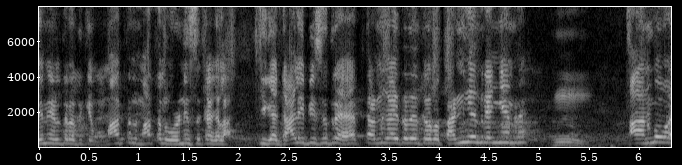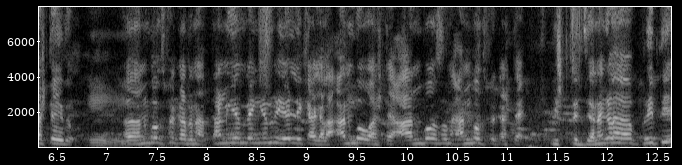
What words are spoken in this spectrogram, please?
ಏನ್ ಹೇಳ್ತಾರೆ ಅದಕ್ಕೆ ಮಾತಲ್ಲಿ ಮಾತಲ್ಲಿ ವರ್ಣಿಸಕ್ಕಾಗಲ್ಲ. ಈಗ ಗಾಳಿ ಬೀಸಿದ್ರೆ ತಣ್ಣಗಾಯ್ತದೆ ಅಂತ ಹೇಳ್ಬೋದು. ತಣ್ಣಗೆ ಅಂದ್ರೆ ಹೆಂಗೆ ಅಂದ್ರೆ? ಆ ಅನುಭವ ಅಷ್ಟೇ ಇದು. ಅನುಭವಿಸ್ಬೇಕು ಅದನ್ನ. ತಣ್ಣಗೆ ಅಂದ್ರೆ ಹೆಂಗೆ ಅಂದ್ರೆ ಹೇಳಲಿಕ್ಕೆ ಆಗಲ್ಲ ಅನುಭವ ಅಷ್ಟೇ. ಆ ಅನುಭವ ಅನುಭವಿಸ್ಬೇಕಷ್ಟೇ ಇಷ್ಟು ಜನಗಳ ಪ್ರೀತಿ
